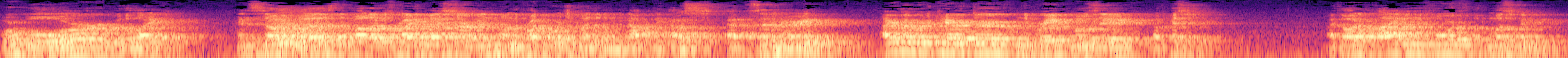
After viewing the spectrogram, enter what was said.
or war or the like. And so it was that while I was writing my sermon on the front porch of my little Monopoly house at the seminary, I remembered a character from the great mosaic of history. I thought of Ivan IV of Muscovy,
